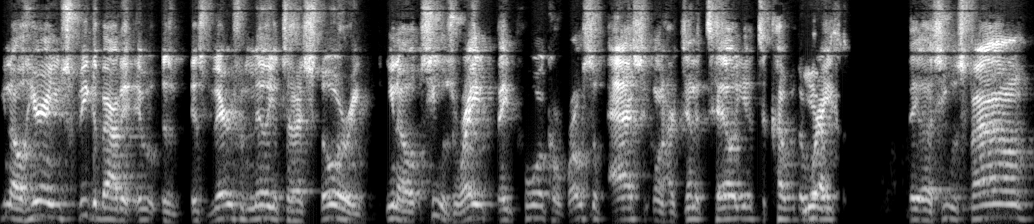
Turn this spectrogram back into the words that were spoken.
you know, hearing you speak about it, it was, it's very familiar to her story. You know, she was raped. They poured corrosive acid on her genitalia to cover the yes. rape. They, uh, she was found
